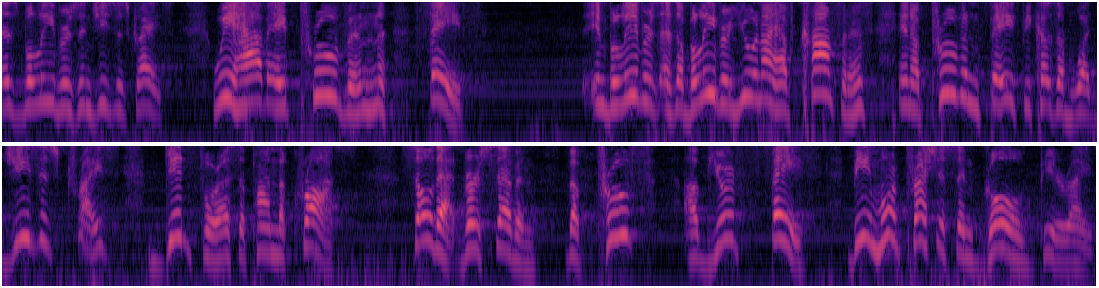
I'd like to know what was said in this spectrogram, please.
as believers in Jesus Christ. We have a proven faith. In believers, as a believer, you and I have confidence in a proven faith because of what Jesus Christ did for us upon the cross. So that, verse 7, the proof of your faith being more precious than gold, Peter writes,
